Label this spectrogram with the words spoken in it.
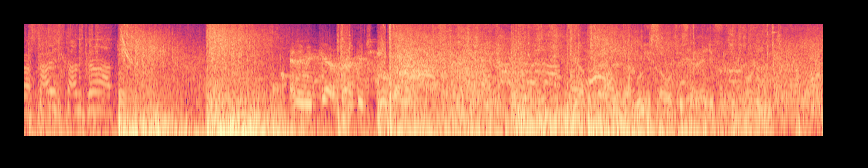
Бросаю стан гранату. Enemy care package incoming. Your Predator missile is ready for deployment.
